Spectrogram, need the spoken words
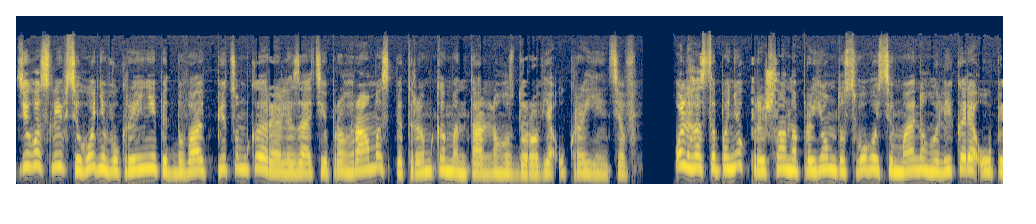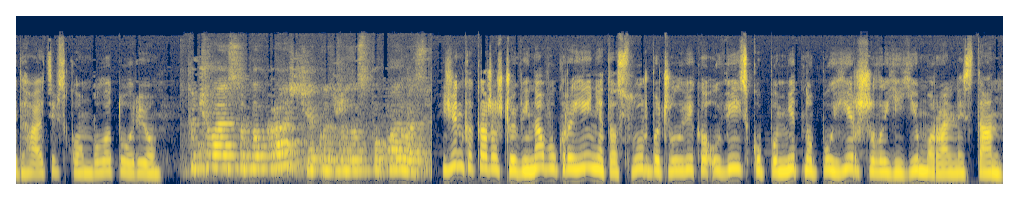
З його слів, сьогодні в Україні підбивають підсумки реалізації програми з підтримки ментального здоров'я українців. Ольга Степанюк прийшла на прийом до свого сімейного лікаря у Підгайцівську амбулаторію. Почуваю себе краще, якось вже заспокоїлася. Жінка каже, що війна в Україні та служба чоловіка у війську помітно погіршили її моральний стан.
